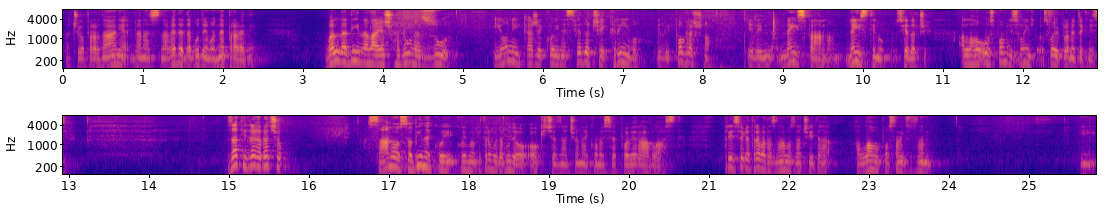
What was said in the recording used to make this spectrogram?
znači, opravdanje, da nas navede da budemo nepravedni. Valladina la yashhaduna zur. I oni, kaže, koji ne svjedoče krivo ili pogrešno ili neispravno, neistinu svjedoči. Allah ovo spominje svojim, svojoj plemenitoj knjizi. Zatim, draga braćo, same osobine koji, kojima bi trebao da bude okićen, znači onaj kome se povjera vlast. Prije svega treba da znamo, znači da Allahu poslanik sam i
